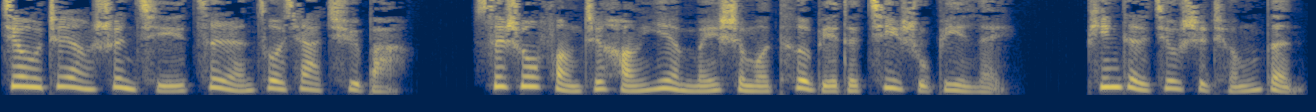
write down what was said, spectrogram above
就这样顺其自然做下去吧。虽说纺织行业没什么特别的技术壁垒，拼的就是成本，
